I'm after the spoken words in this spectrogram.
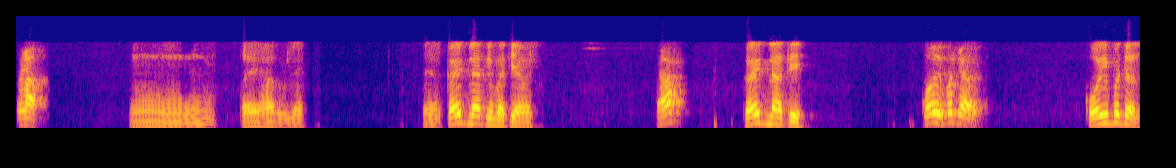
હા. હમ તઈ સારું લે. કઈ જ્ઞાતિમાંથી આવે હા? કઈ જ્ઞાતિ? કોઈ પટેલ. કોઈ પટેલ?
